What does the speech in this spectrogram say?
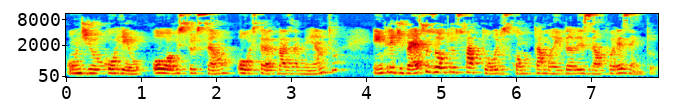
onde ocorreu ou obstrução ou extravasamento, entre diversos outros fatores, como o tamanho da lesão, por exemplo.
